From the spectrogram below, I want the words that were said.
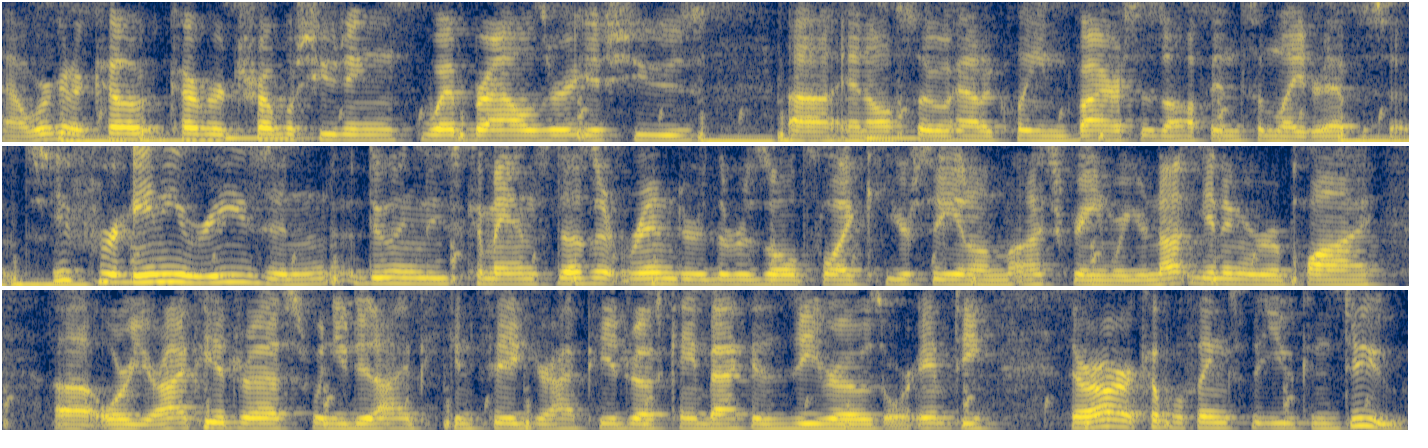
Now we're going to co cover troubleshooting web browser issues uh, and also how to clean viruses off in some later episodes. If for any reason doing these commands doesn't render the results like you're seeing on my screen where you're not getting a reply uh, or your IP address when you did ipconfig your IP address came back as zeros or empty, there are a couple things that you can do.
